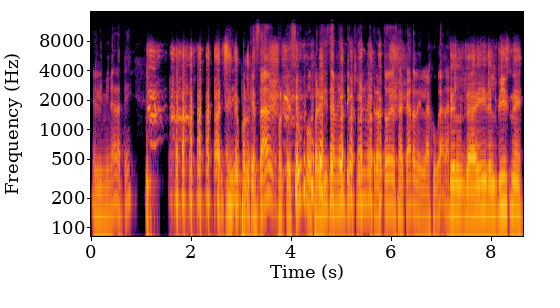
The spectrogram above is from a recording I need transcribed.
eliminar a ti. porque sabe, porque supo precisamente quién me trató de sacar de la jugada. Del, de ahí, del business.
